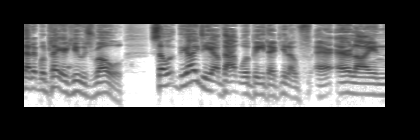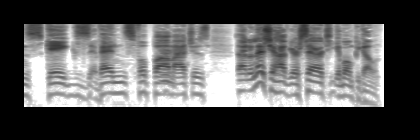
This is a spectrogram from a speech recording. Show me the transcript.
that it will play a huge role. So the idea of that would be that, you know, airlines, gigs, events, football matches, that unless you have your cert, you won't be going.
